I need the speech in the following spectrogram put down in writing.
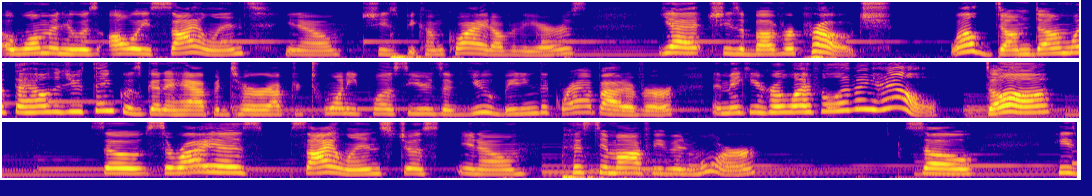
a woman who was always silent. You know, she's become quiet over the years, yet she's above reproach. Well, dum dum, what the hell did you think was going to happen to her after 20 plus years of you beating the crap out of her and making her life a living hell? Duh! So, Soraya's silence just, you know, pissed him off even more. So, he's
